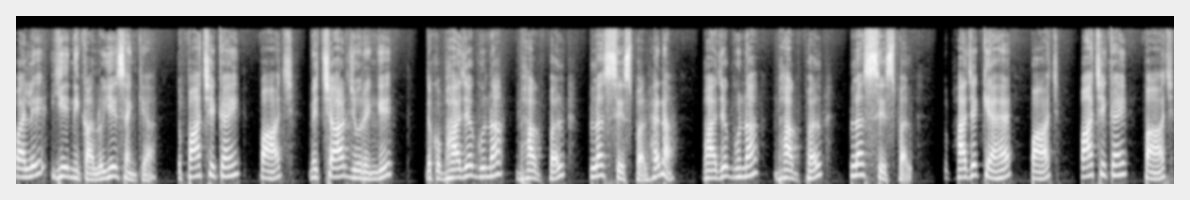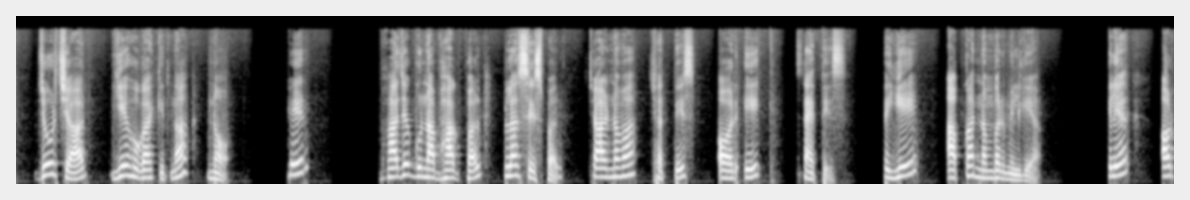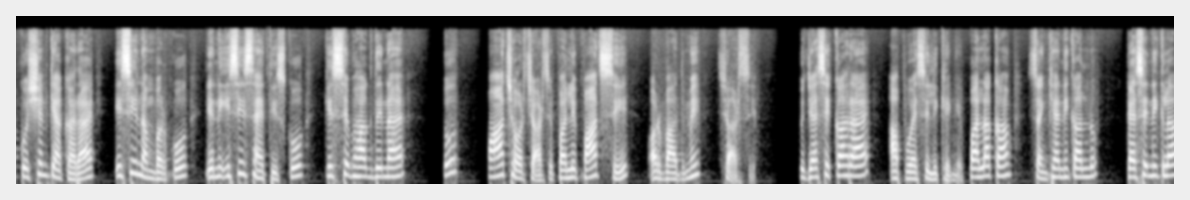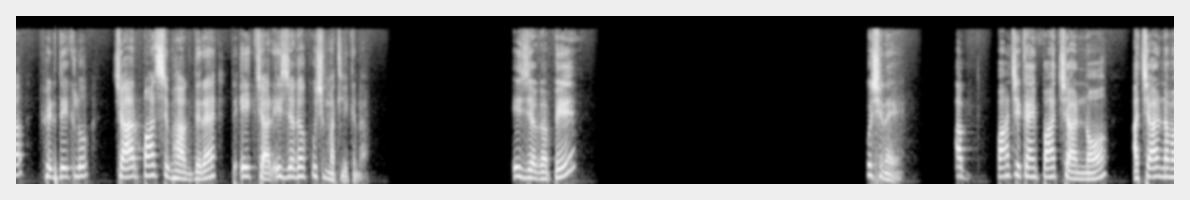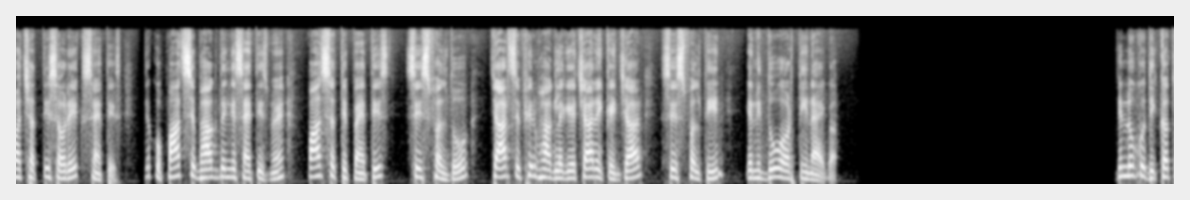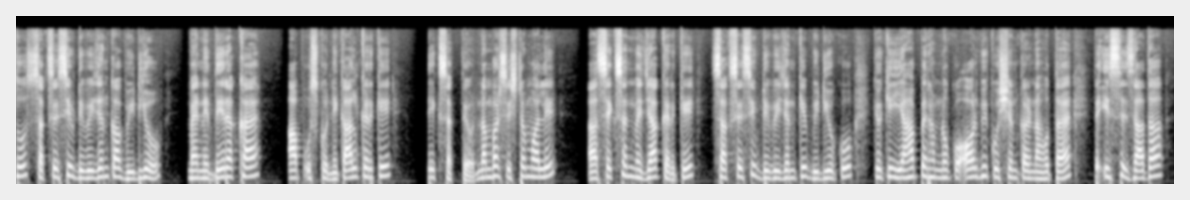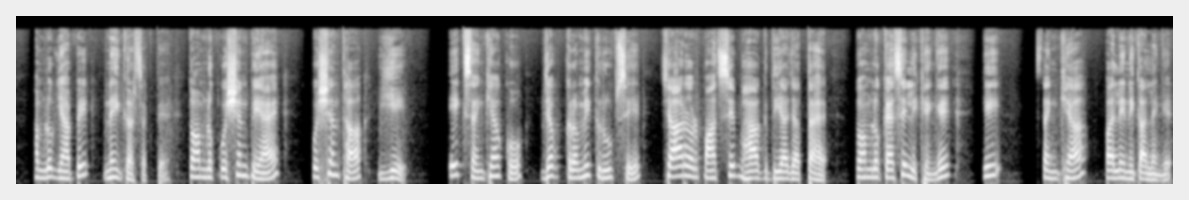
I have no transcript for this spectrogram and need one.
पहले ये निकालो, ये संख्या। तो पाँच इकाई, पाँच, में चार जोड़ेंगे। देखो, भाजक गुना भागफल प्लस शेषफल, है ना? भाजक गुना भागफल प्लस शेषफल। तो भाजक क्या है? पाँच। पाँच इकाई, पाँच, जोड़ चार ये होगा कितना? नौ। फिर भाजक गुना भागफल प्लस इस पर चार नवा छत्तीस और एक सैंतीस। तो ये आपका नंबर मिल गया। क्लियर? और क्वेश्चन क्या कर रहा है? इसी नंबर को, यानी इसी सैंतीस को किससे भाग देना है? तो पाँच और चार से, पहले पाँच से और बाद में चार से। तो जैसे कह रहा है, आप वैसे लिखेंगे। पहला काम, संख्या निकाल लो। कैसे निकला? फिर देख लो, चार पाँच से भाग दे रहा है तो एक चार, इस जगह कुछ मत लिखना। इस जगह पे कुछ नहीं। अब पाँच इकाई पाँच, चार नौ चार नंबर छत्तीस और एक सैंतीस। देखो, पाँच से भाग देंगे सैंतीस में, पाँच सत्य पैंतीस शेषफल दो, चार से फिर भाग लगेगा चार एक चार शेषफल तीन, यानी दो और तीन आएगा। जिन लोगों को दिक्कत हो सक्सेसिव डिवीज़न का वीडियो मैंने दे रखा है। आप उसको निकाल करके देख सकते हो। नंबर सिस्टम वाले सेक्शन में जा करके सक्सेसिव डिवीज़न के वीडियो को, क्योंकि यहाँ पर हम लोग को और भी क्वेश्चन करना होता है तो इससे ज़्यादा हम लोग यहाँ पे नहीं कर सकते तो हम लोग क्वेश्चन पे आए। क्वेश्चन था ये, एक संख्या को जब क्रमिक रूप से चार और पाँच से भाग दिया जाता है तो हम लोग कैसे लिखेंगे कि संख्या पहले निकालेंगे।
